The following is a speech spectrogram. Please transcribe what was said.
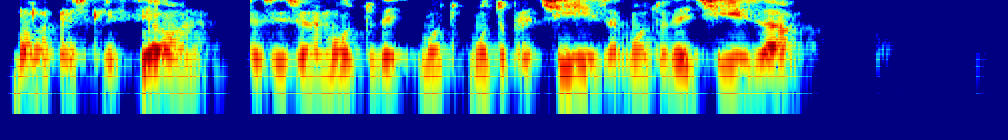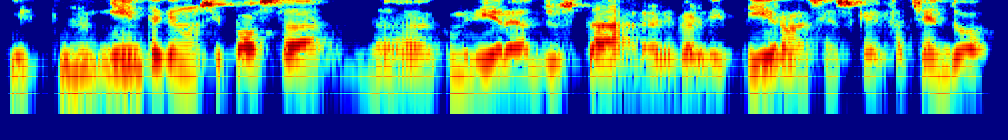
dalla prescrizione, prescrizione molto, de- molto, molto precisa, molto decisa, il, niente che non si possa, uh, come dire, aggiustare a livello di tiro, nel senso che facendo,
